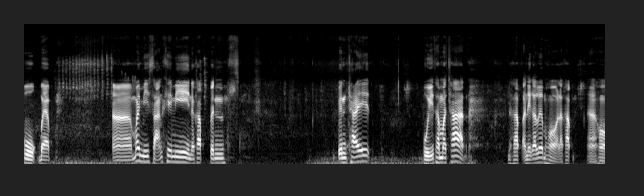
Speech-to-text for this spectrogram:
ปลูกแบบอ่าไม่มีสารเคมีนะครับเป็น เป็นใช้ปุ๋ยธรรมชาติ นะครับ อันนี้ก็เริ่มห่อแล้วครับอ่าห่อ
